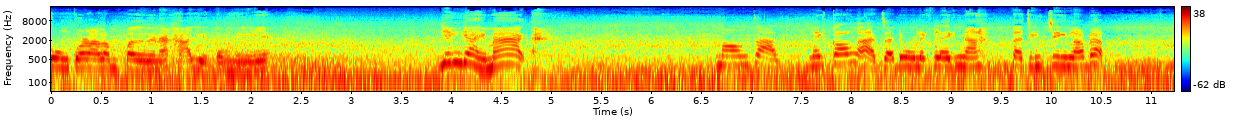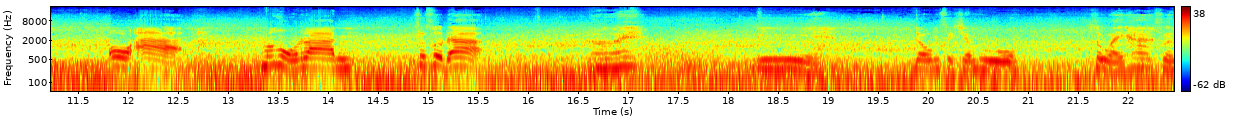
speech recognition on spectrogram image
กรุงกัวลาลัมเปอร์นะคะ อยู่ตรงนี้ ยิ่งใหญ่มาก มองจากในกล้องอาจจะดูเล็กๆนะ แต่จริงๆแล้วแบบ โออามโหฬารสุดๆอะเฮ้ยนี่โดมสีชมพู สวยค่ะ สวย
